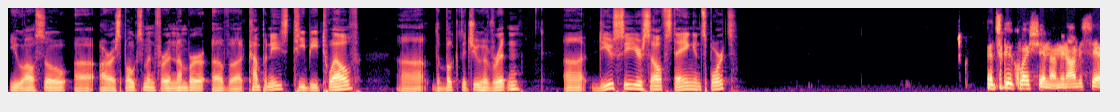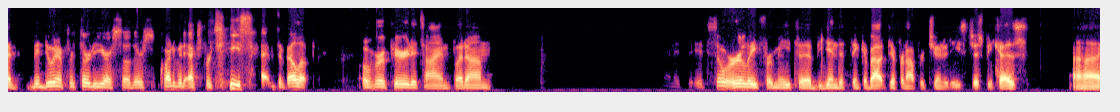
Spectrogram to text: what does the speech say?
You also uh, are a spokesman for a number of uh, companies, TB12, uh, the book that you have written. Uh, do you see yourself staying in sports? That's a good question. I mean, obviously, I've been doing it for 30 years, so there's quite a bit of expertise I've developed over a period of time. But um, it's, it's so early for me to begin to think about different opportunities just because, uh,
